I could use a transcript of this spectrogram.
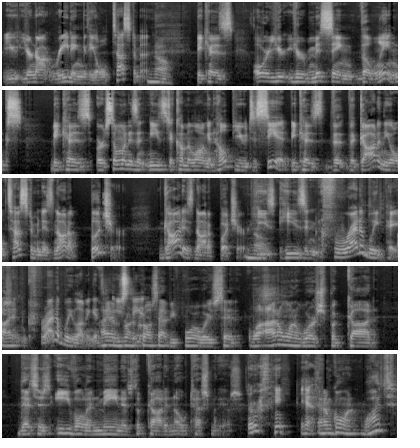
You you're not reading the Old Testament. No. Because or you you're missing the links because or someone isn't needs to come along and help you to see it because the the God in the Old Testament is not a butcher. God is not a butcher. No. He's he's incredibly patient, I, incredibly loving. It's, I have run across it. that before, where he said, "Well, I don't want to worship a God that's as evil and mean as the God in the Old Testament is." Right? Yeah. And I'm going, "What?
